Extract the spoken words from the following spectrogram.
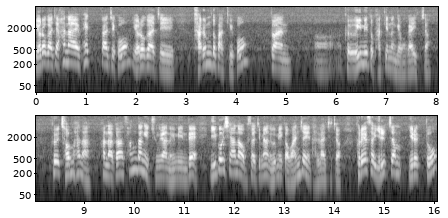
여러 가지 하나의 획 가지고 여러 가지 발음도 바뀌고 또한 어, 그 의미도 바뀌는 경우가 있죠. 그 점 하나 하나가 상당히 중요한 의미인데 이것이 하나 없어지면 의미가 완전히 달라지죠. 그래서 1.1획도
